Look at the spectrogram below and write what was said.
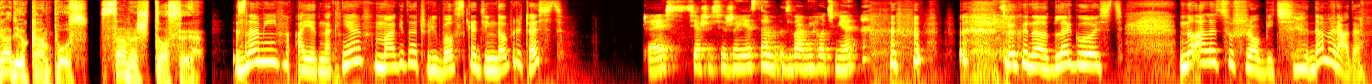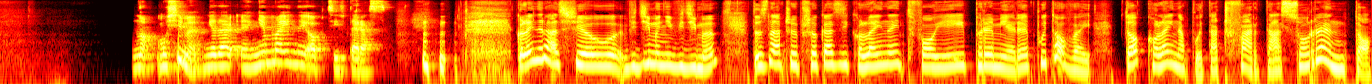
Radio Campus. Same sztosy. Z nami, a jednak nie, Magda Czulibowska. Dzień dobry, cześć. Cześć, cieszę się, że jestem z wami, choć nie. Trochę na odległość. No ale cóż robić? Damy radę. No, musimy. Nie, da, nie ma innej opcji teraz. Kolejny raz się widzimy, nie widzimy. To znaczy przy okazji kolejnej twojej premiery płytowej. To kolejna płyta, czwarta, Sorrento.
